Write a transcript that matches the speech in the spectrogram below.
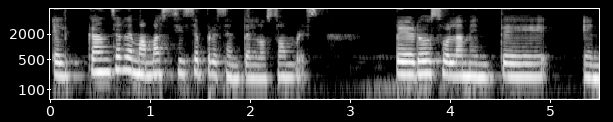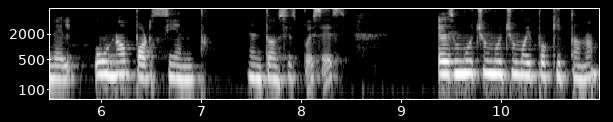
El cáncer de mama sí se presenta en los hombres, pero solamente en el 1%. Entonces, pues es, es mucho, mucho, muy poquito, ¿no?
